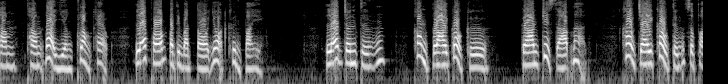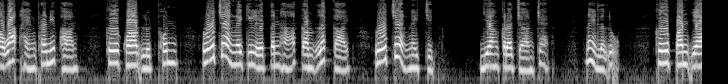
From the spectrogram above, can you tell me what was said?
ทำทำได้อย่างคล่องแคล่ว และพร้อมปฏิบัติต่อยอดขึ้นไป และจนถึงขั้นปลายก็คือ การที่สามารถ เข้าใจเข้าถึงสภาวะแห่งพระนิพพาน คือความหลุดพ้น รู้แจ้งในกิเลสตัณหากรรมและกาย รู้แจ้งในจิต ยังกระจ่างแจ้งนี่ละลูก คือปัญญา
